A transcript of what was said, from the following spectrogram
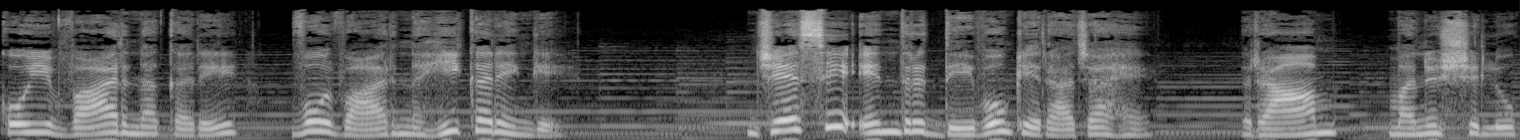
कोई वार न करे, वो वार नहीं करेंगे। जैसे इंद्र देवों के राजा है, राम मनुष्य लोक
